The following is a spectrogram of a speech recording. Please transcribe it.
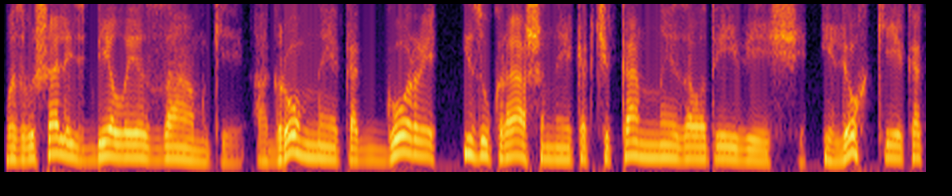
возвышались белые замки, огромные, как горы, изукрашенные, как чеканные золотые вещи, и легкие, как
